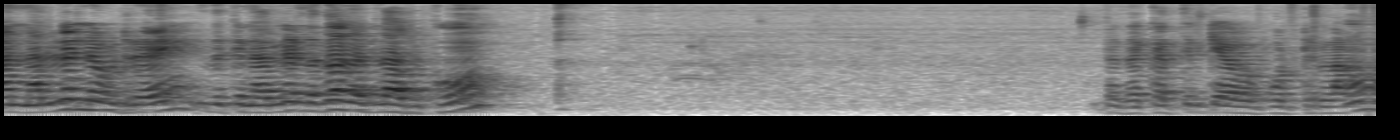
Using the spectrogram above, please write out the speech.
நான் நல்லெண்ணெய் விடுறேன். இதுக்கு நல்லெண்ணெய் தான் நல்லா இருக்கும் இப்போ இந்த கத்திரிக்காயை போட்டுடலாம்.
